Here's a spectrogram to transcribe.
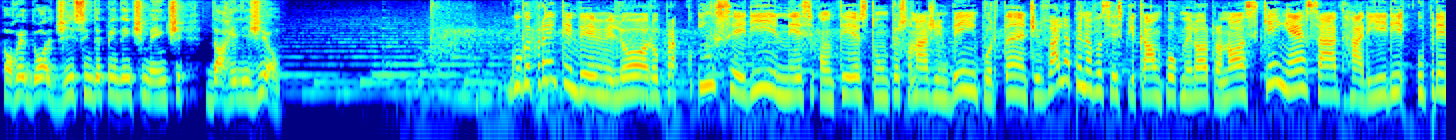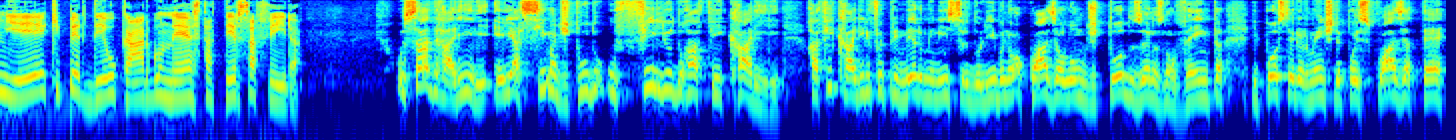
ao redor disso, independentemente da religião. Guga, para entender melhor ou para inserir nesse contexto um personagem bem importante, vale a pena você explicar um pouco melhor para nós quem é Saad Hariri, o premier que perdeu o cargo nesta terça-feira. O Saad Hariri, ele é acima de tudo o filho do Rafik Hariri. Rafik Hariri foi primeiro-ministro do Líbano quase ao longo de todos os anos 90 e posteriormente, depois quase até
